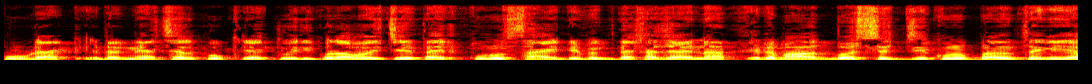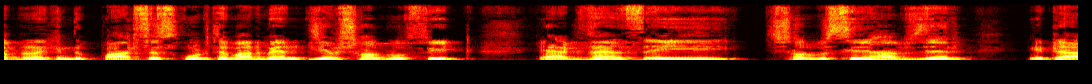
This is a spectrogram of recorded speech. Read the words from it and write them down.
প্রোডাক্ট এটা ন্যাচারাল প্রক্রিয়ায় তৈরি করা হয়েছে, তাই কোনো সাইড এফেক্ট দেখা যায় না। এটা ভারতবর্ষের যে কোনো প্রান্ত থেকেই আপনারা কিন্তু পারচেস করতে পারবেন। যে সর্বফিট অ্যাডভান্স এই সর্বশ্রী হাবসের এটা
